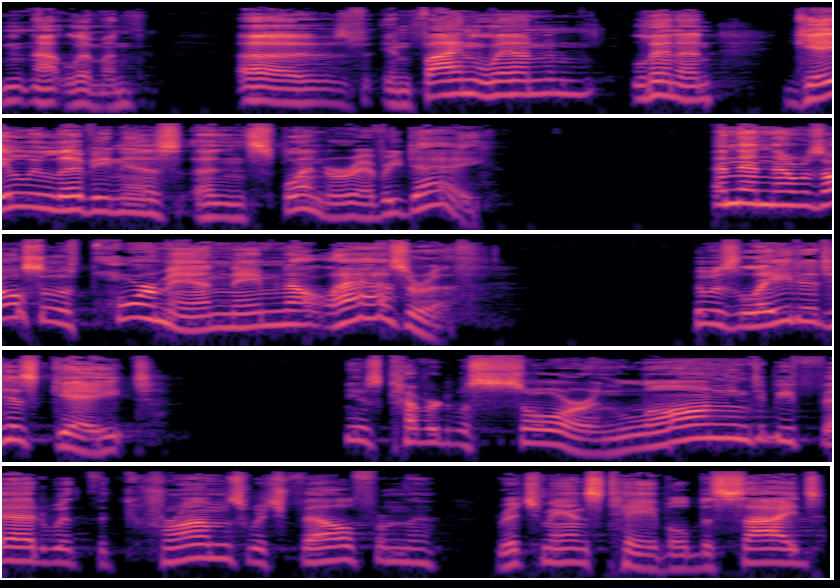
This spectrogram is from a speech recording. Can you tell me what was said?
not lemon, uh, in fine linen, linen, gaily living in splendor every day. And then there was also a poor man named Lazarus, who was laid at his gate he was covered with sore and longing to be fed with the crumbs which fell from the rich man's table. Besides,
